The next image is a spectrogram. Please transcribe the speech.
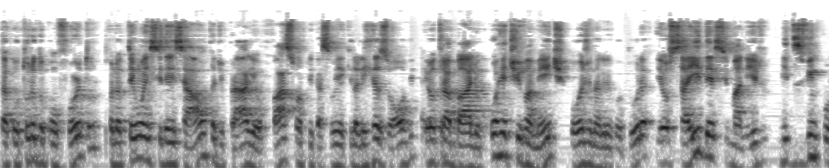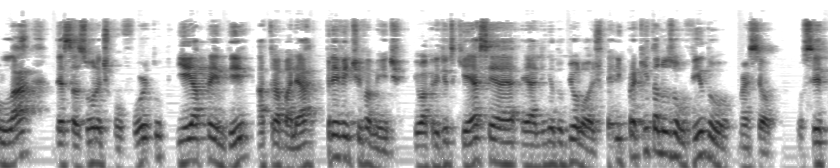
da cultura do conforto. Quando eu tenho uma incidência alta de praga, eu faço uma aplicação e aquilo ali resolve. Eu trabalho corretivamente hoje na agricultura, eu sair desse manejo, me desvincular dessa zona de conforto e aprender a trabalhar preventivamente. Eu acredito que essa é a, é a linha do biológico. E para quem está nos ouvindo, Marcel, você,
